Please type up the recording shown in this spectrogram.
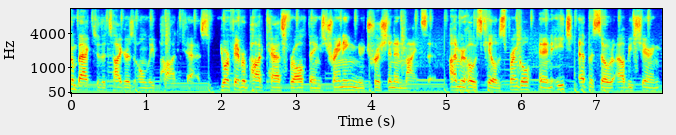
Welcome back to the Tigers Only podcast, your favorite podcast for all things training, nutrition, and mindset. I'm your host, Caleb Sprinkle, and in each episode, I'll be sharing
